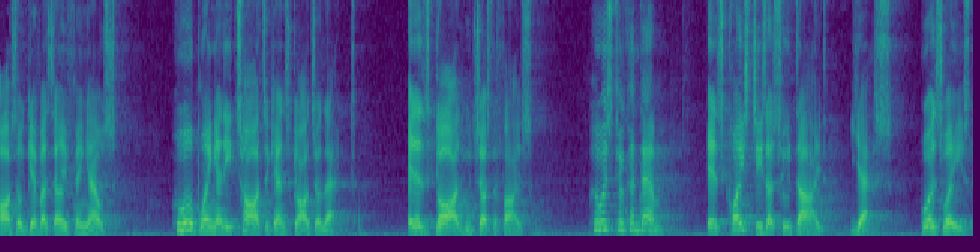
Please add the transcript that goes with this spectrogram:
also give us everything else? Who will bring any charge against God's elect? It is God who justifies. Who is to condemn? It is Christ Jesus who died, yes who is raised,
